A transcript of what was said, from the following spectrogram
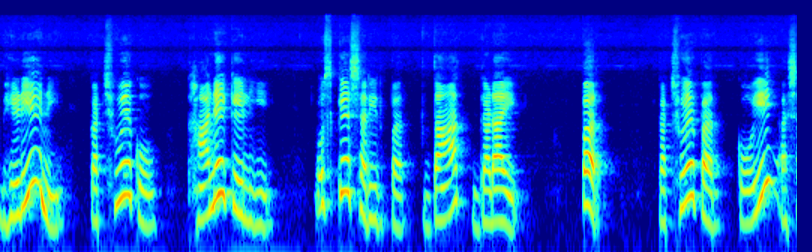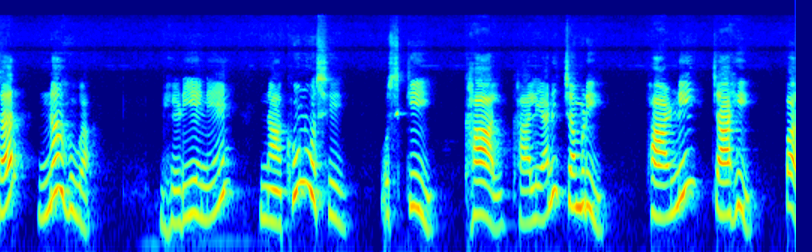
भेड़िए ने कछुए को खाने के लिए उसके शरीर पर दांत गड़ाए, पर कछुए पर कोई असर न हुआ। भेड़िए ने नाखूनों से उसकी खाल खाल यानी चमड़ी फाड़नी चाही, पर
